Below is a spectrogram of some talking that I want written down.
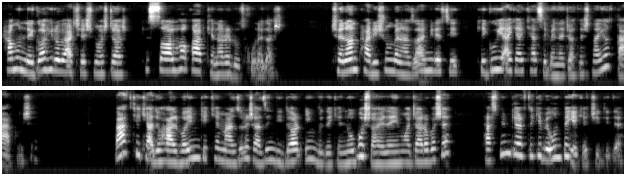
همون نگاهی رو بر چشماش داشت که سالها قبل کنار رودخونه داشت چنان پریشون به نظر می‌رسید که گویی اگر کسی به نجاتش نیاد غرق میشه بعد که کدو حلوایی میگه که منظورش از این دیدار این بوده که نوبو شاهد این ماجرا باشه تصمیم گرفته که به اون بگه که چی دیده.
